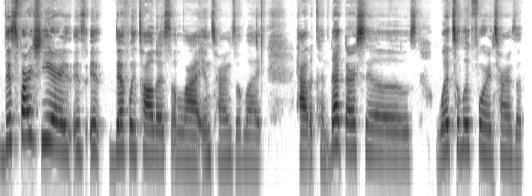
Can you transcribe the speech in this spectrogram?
this first year is, it definitely taught us a lot in terms of like how to conduct ourselves, what to look for in terms of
